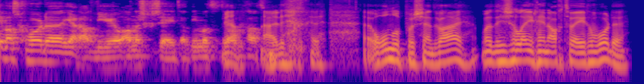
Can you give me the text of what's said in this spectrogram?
8-2 was geworden, ja, dan hadden we hier heel anders gezeten. Had niemand het Ja, gehad. nou, de- 100% waar. Maar het is alleen geen 8-2 geworden.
